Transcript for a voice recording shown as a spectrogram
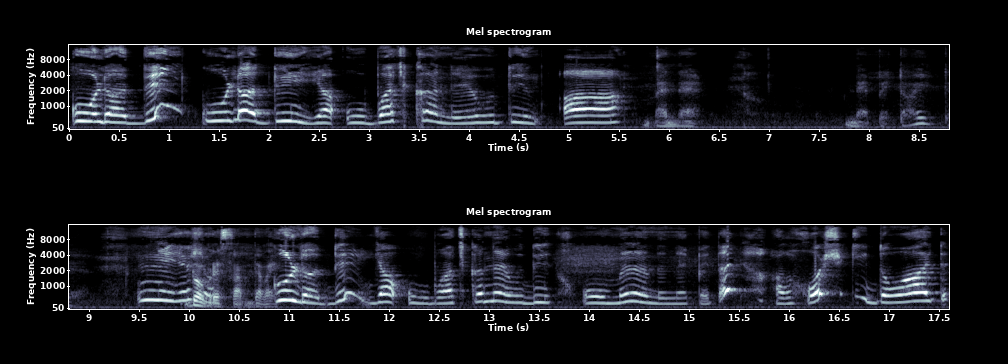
Кулядин, кулядин, я у батька не один. А Мене не питайте. Ні, я Добре, сам давай. Кулядин, я у батька не один. У мене не питай, а грошики давайте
